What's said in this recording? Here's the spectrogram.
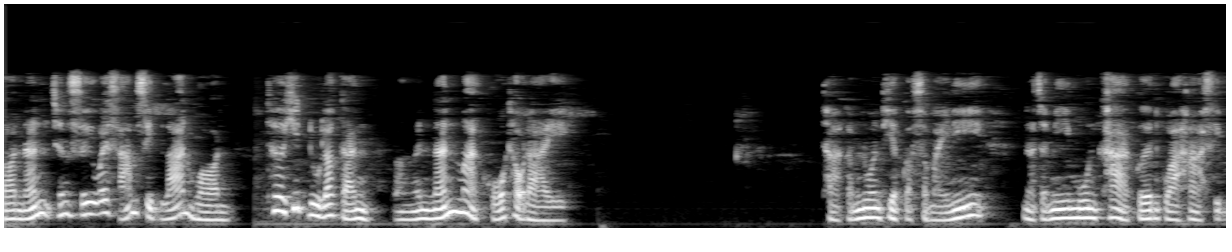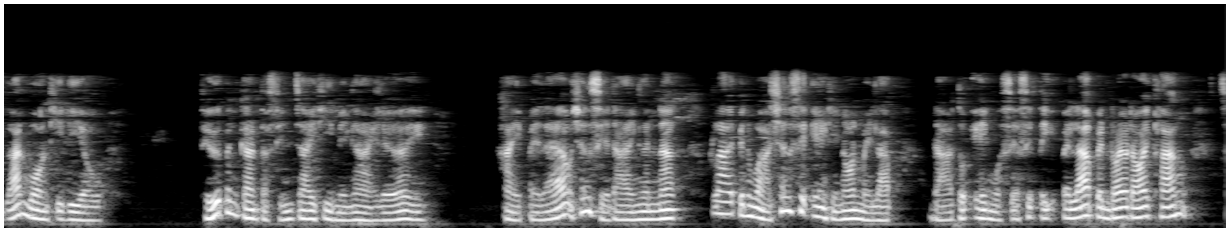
ตอนนั้นฉันซื้อไว้ 30 ล้านวอน เธอคิดดูแล้วกัน ว่าเงินนั้นมากโขเท่าไหร่ถ้าคำนวณเทียบกับสมัยนี้ น่าจะมีมูลค่าเกินกว่า 50 ล้านวอนทีเดียว ถือเป็นการตัดสินใจที่ไม่ง่ายเลยให้ไปแล้วฉันเสียดายเงินนัก กลายเป็นว่าฉันเสียเองที่นอนไม่หลับด่าตัวเองว่าเสียสติไปแล้วเป็นร้อยร้อยๆครั้ง ใจ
